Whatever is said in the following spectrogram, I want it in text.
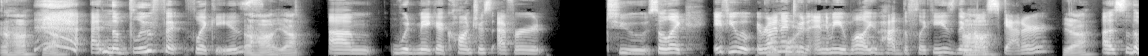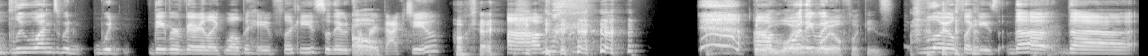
Uh-huh. Yeah. and the blue fit flickies Uh-huh. Yeah. um would make a conscious effort to so like if you ran Oh, into an enemy while you had the flickies they would all Uh-huh. scatter Yeah. uh so the blue ones would would they were very like well behaved flickies so they would come Oh. right back to you Okay. Um, they were Um, loyal, they would- loyal flickies. loyal flickies the the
